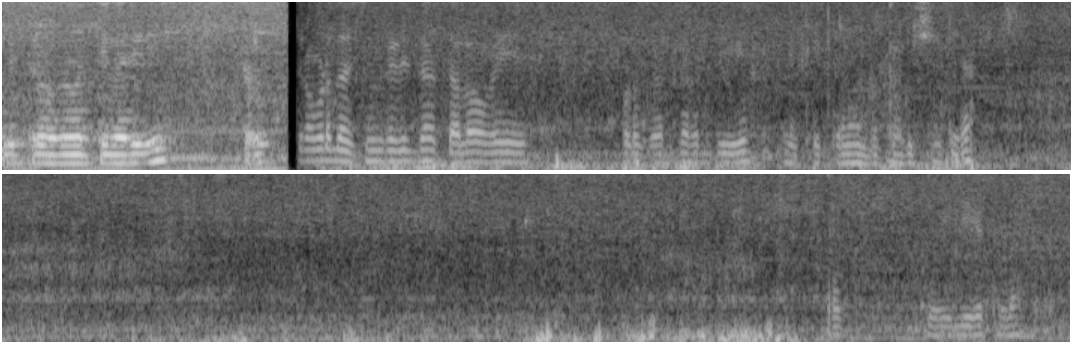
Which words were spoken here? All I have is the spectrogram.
મિત્રો અગરબત્તી કરી મિત્રો, આપણે દર્શન કરી દીધા ચાલો, હવે આપણે ઘર તરફ જઈએ. ખેતરમાં મકાન છે ત્યાં. કોઈ લઈએ થોડા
